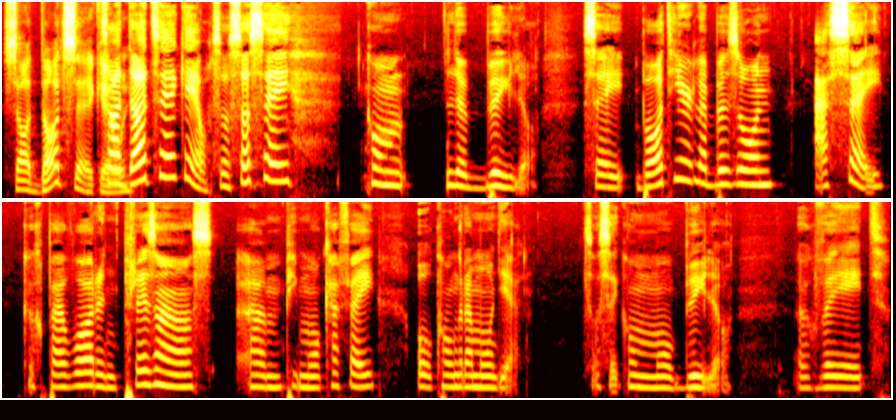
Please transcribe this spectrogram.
c'est en date de 5 ans. Ça oui. date 5 heures. Ça, ça c'est comme le but, là. C'est bâtir la besoin assez peux avoir une présence euh, puis mon café au Congrès mondial. Ça, c'est comme mon but, là. Euh, Je vais être...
